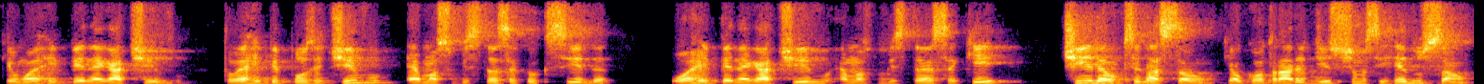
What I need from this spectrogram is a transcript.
que é um RP negativo. Então, RP positivo é uma substância que oxida. O RP negativo é uma substância que tira a oxidação, que ao contrário disso chama-se redução.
